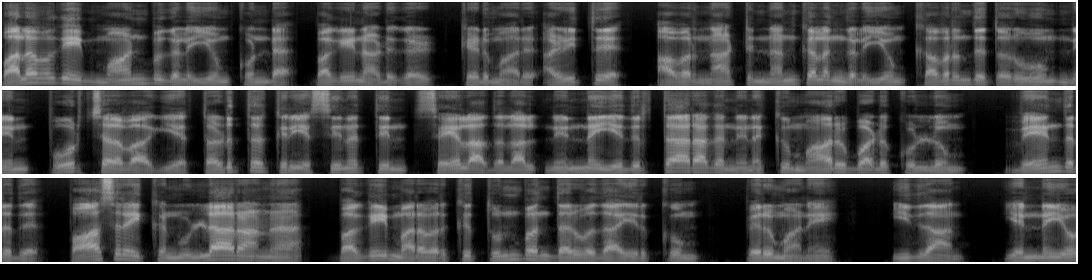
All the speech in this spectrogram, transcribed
பலவகை மாண்புகளையும் கொண்ட பகை நாடுகள் கெடுமாறு அழித்து அவர் நாட்டு நன்கலங்களையும் கவர்ந்து தருவும். நின் போர்ச்செலவாகிய தடுத்தற்கரிய சினத்தின் செயலாதலால் நின்னை எதிர்த்தாராக நினக்கு மாறுபாடு கொள்ளும். வேந்தரது பாசறை கண் உள்ளாரான பகை மறவர்க்கு துன்பம் தருவதாயிருக்கும். பெருமானே இதுதான் என்னையோ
